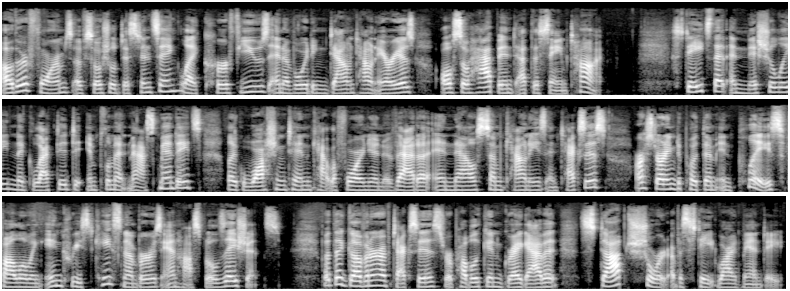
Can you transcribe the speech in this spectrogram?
other forms of social distancing, like curfews and avoiding downtown areas, also happened at the same time states that initially neglected to implement mask mandates, like Washington, California, Nevada, and now some counties in Texas, are starting to put them in place following increased case numbers and hospitalizations. But the governor of Texas, Republican Greg Abbott, stopped short of a statewide mandate,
